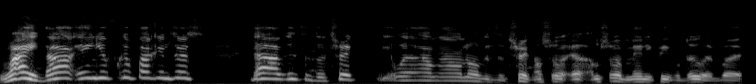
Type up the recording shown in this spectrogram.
Right, dog, and you can fucking just dog. This is a trick well, I don't know if it's a trick. I'm sure I'm sure many people do it, but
